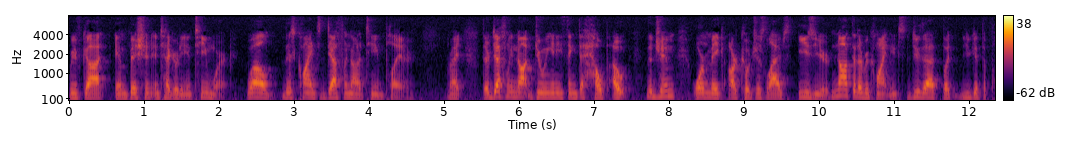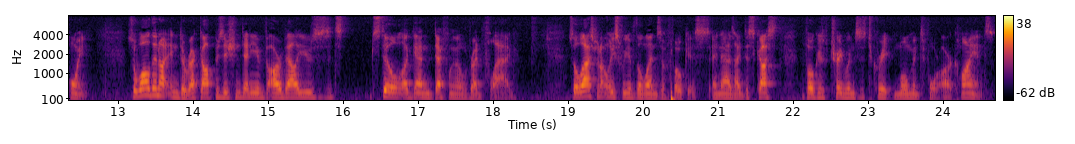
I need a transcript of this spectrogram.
We've got ambition, integrity, and teamwork. Well, this client's definitely not a team player, right? They're definitely not doing anything to help out the gym or make our coaches' lives easier. Not that every client needs to do that, but you get the point. So while they're not in direct opposition to any of our values, it's still, again, definitely a red flag. So last but not least, we have the lens of focus. And as I discussed, the focus of Tradewinds is to create moments for our clients.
